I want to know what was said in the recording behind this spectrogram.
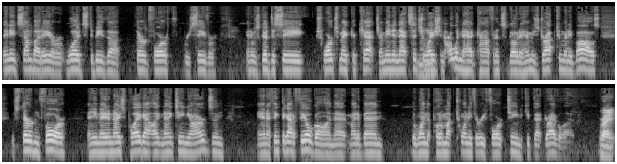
they need somebody or Woods to be the third, fourth receiver. And it was good to see Schwartz make a catch. I mean, in that mm-hmm. situation, mm-hmm. I wouldn't have had confidence to go to him. He's dropped too many balls. It was third and four, and he made a nice play, got like 19 yards, and and I think they got a field goal on that. It might have been the one that put them up 23-14 to keep that drive alive. Right,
